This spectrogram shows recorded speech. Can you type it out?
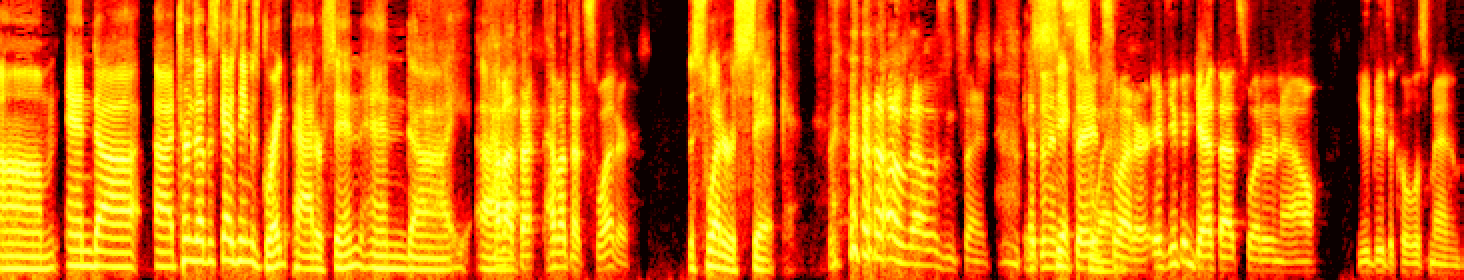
Um, and uh, uh, turns out this guy's name is Greg Patterson, and uh, uh, How about that? How about that sweater? the sweater is sick. oh, that was insane. It's an insane sweater. sweater. If you could get that sweater now, you'd be the coolest man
